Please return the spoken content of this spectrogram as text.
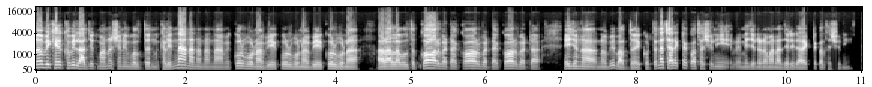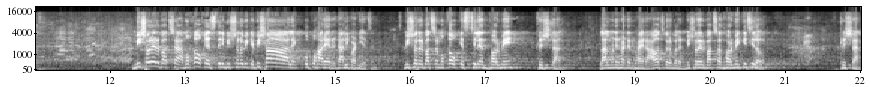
নবী খে- খুবই লাজুক মানুষ উনি বলতেন খালি না না না না না আমি করব না বিয়ে করব না বিয়ে করব না। আর আল্লাহ বলতো কর বেটা কর বেটা কর বেটা। এই জন্য নবী বাধ্য হয়ে করতেন। আচ্ছা আরেকটা কথা শুনি মিজানুর রহমান আজারির আরেকটা কথা শুনি। মিশরের বাদশা মোকাউকেস তিনি বিশ্বনবীকে বিশাল এক উপহারের ডালি পাঠিয়েছেন। মিশরের বাদশা মোকাউকেস ছিলেন ধর্মে খ্রিস্টান। লালমনিরহাটের ভাইরা আওয়াজ করে বলেন, মিশরের বাদশা ধর্মে কি ছিল? খ্রিস্টান।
